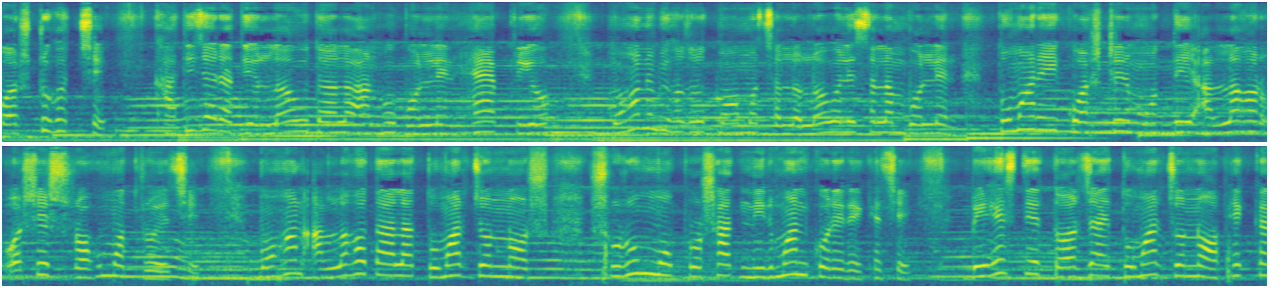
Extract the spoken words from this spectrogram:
কষ্ট হচ্ছে? খাতিজা রাদিয়াল্লাহ তাআলা আনহু বললেন হ্যাঁ প্রিয়। মহানবী হজরত মোহাম্মদ সাল্লাহ সাল্লাম বললেন, তোমার এই কষ্টের মধ্যে আল্লাহর অশেষ রহমত রয়েছে। মহান আল্লাহ তাআলা তোমার জন্য সুরম্য প্রসাদ নির্মাণ করে রেখেছে। বেহেস্তের দরজায় তোমার জন্য অপেক্ষা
